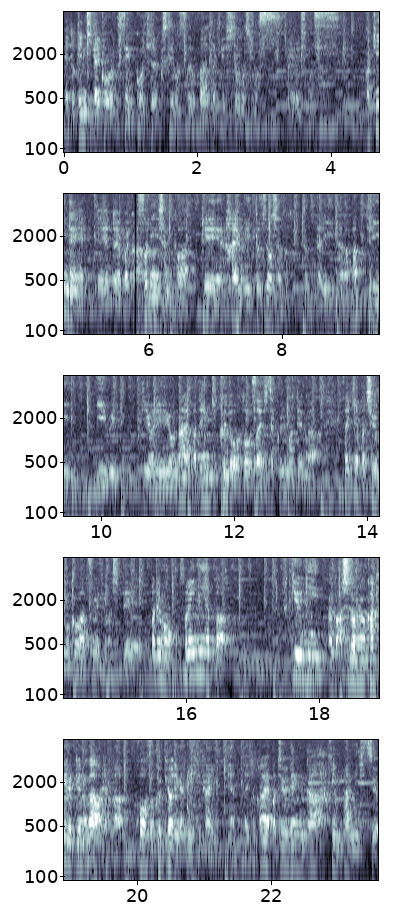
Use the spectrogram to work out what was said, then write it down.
えっと、電気機械工学専攻を所属しています岡田武史と申します。お願いします。まあ、近年、えー、とやっぱりガソリン車に代わってハイブリッド自動車だったりなんかバッテリー EV って言われるようなやっぱ電気駆動を搭載した車っていうのが最近やっぱ注目を集めてまして、まあ、でもそれにやっぱ普及にあと足止めをかけるっていうのがやっぱ高速距離が短いであったりとかやっぱ充電が頻繁に必要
